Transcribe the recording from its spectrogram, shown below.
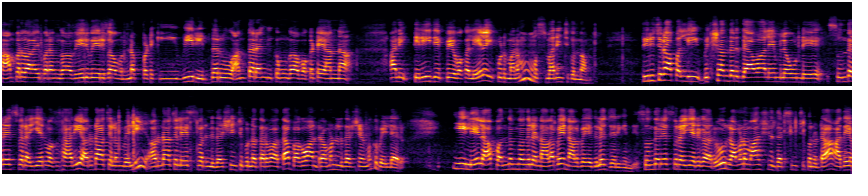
సాంప్రదాయపరంగా వేరువేరుగా ఉన్నప్పటికీ వీరిద్దరూ అంతరంగికంగా ఒకటే అన్న అని తెలియజెప్పే ఒక లీల ఇప్పుడు మనం స్మరించుకుందాం. తిరుచిరాపల్లి భిక్షాందర్ దేవాలయంలో ఉండే సుందరేశ్వర అయ్యర్ ఒకసారి అరుణాచలం వెళ్ళి అరుణాచలేశ్వరుని దర్శించుకున్న తర్వాత భగవాన్ రమణుల దర్శనముకు వెళ్ళారు. ఈ లీల పంతొమ్మిది వందల నలభై నలభై ఐదులో జరిగింది. సుందరేశ్వర అయ్యర్ గారు రమణ మహర్షిని దర్శించుకునుట అదే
